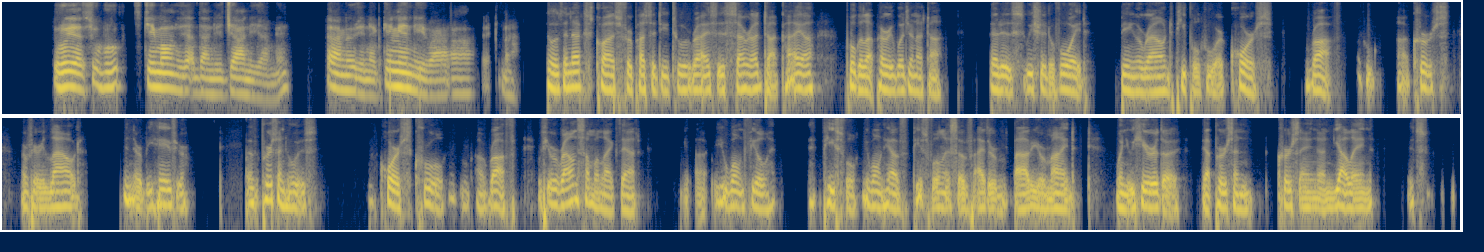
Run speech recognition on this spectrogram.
သူတို့ရဲ့စုဘူးကျိန်းမောင်းနေတဲ့အတန်တွေကြားနေရမယ်အဲ့လိုမျိုးတွေနဲ့ကင်းကင်းနေပါတဲ့နော် So the next cause for passaddhi to arise is saradakaya pogalaparivajanata. That is, we should avoid being around people who are coarse, rough, who uh, curse, are very loud in their behavior. A person who is coarse, cruel, uh, rough, if you're around someone like that, uh, you won't feel peaceful. You won't have peacefulness of either body or mind. when you hear the that person cursing and yelling, it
